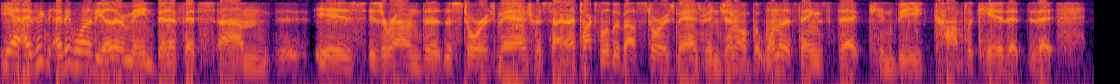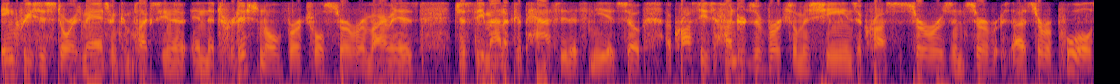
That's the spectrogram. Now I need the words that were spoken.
Yeah, I think I think one of the other main benefits um, is is around the, the storage management side. And I talked a little bit about storage management in general, but one of the things that can be complicated that, that increases storage management complexity in, a, in the traditional virtual server environment is just the amount of capacity that's needed. So across these hundreds of virtual machines, across servers and server uh, server pools,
